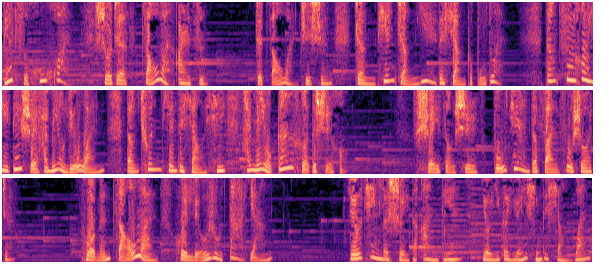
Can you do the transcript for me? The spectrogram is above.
彼此呼唤，说着“早晚”二字。这早晚之声整天整夜的响个不断。当最后一滴水还没有流完，当春天的小溪还没有干涸的时候，水总是不倦的反复说着：“我们早晚会流入大洋。”流进了水的岸边，有一个圆形的小湾。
